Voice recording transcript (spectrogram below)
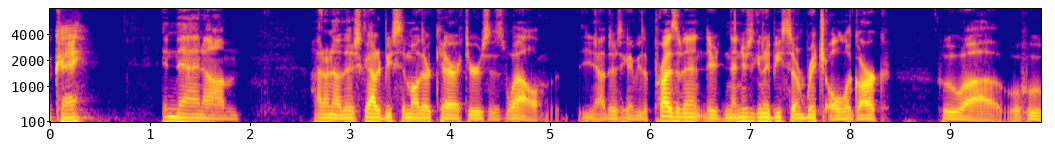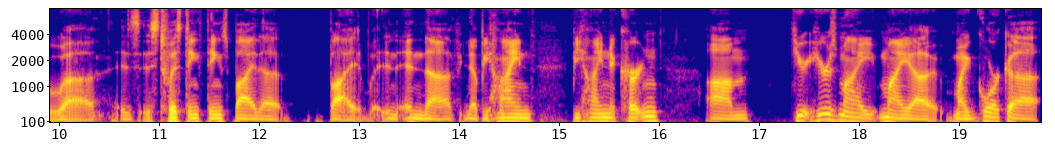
Okay. And then um, I don't know. There's got to be some other characters as well. You know, there's going to be the president, there, and then there's going to be some rich oligarch who uh, who uh, is is twisting things by the by in, in the you know behind behind the curtain. Um, here here's my my uh, my Gorka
